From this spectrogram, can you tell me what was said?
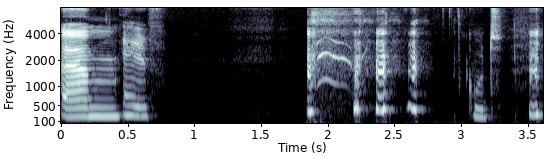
Ähm, Elf. gut.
